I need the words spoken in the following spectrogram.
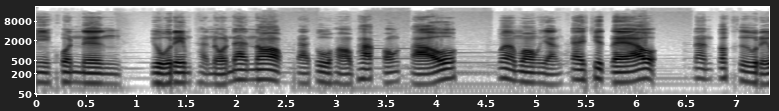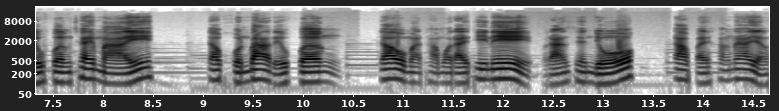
มีคนหนึ่งอยู่ริมถนนด้านนอกประตูหอพักของเขา เมื่อมองอย่างใกล้ชิดแล้ว นั่นก็คือหลิวเฟิงใช่ไหม เจ้าคนบ้าหลิวเฟิง เจ้ามาทำอะไรที่นี่ ร้านเซียนหยูก้าไปข้างหน้าอย่าง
